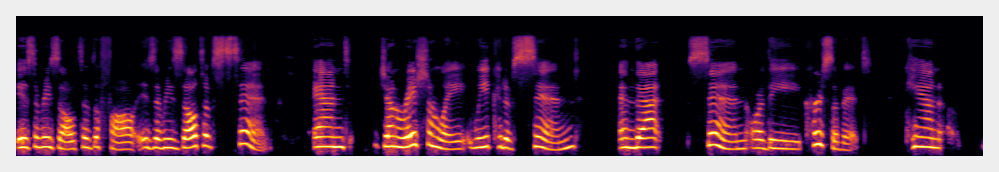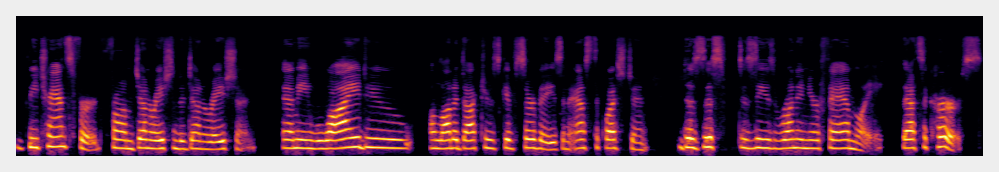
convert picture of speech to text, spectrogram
is a result of the fall, is a result of sin. And generationally, we could have sinned, and that sin or the curse of it can be transferred from generation to generation. I mean, why do a lot of doctors give surveys and ask the question, does this disease run in your family? That's a curse.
